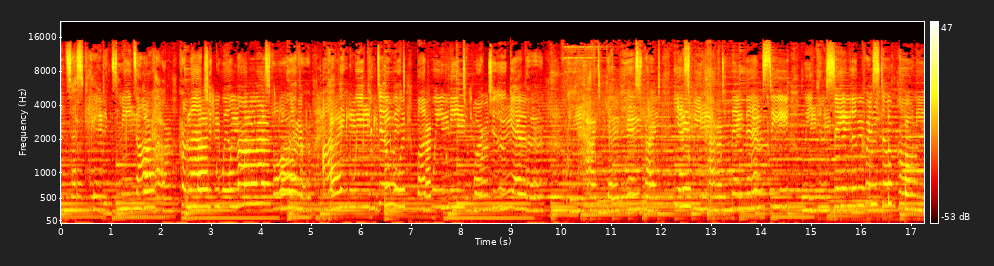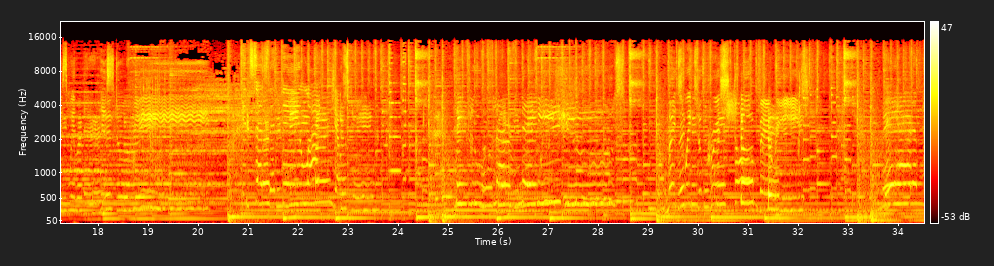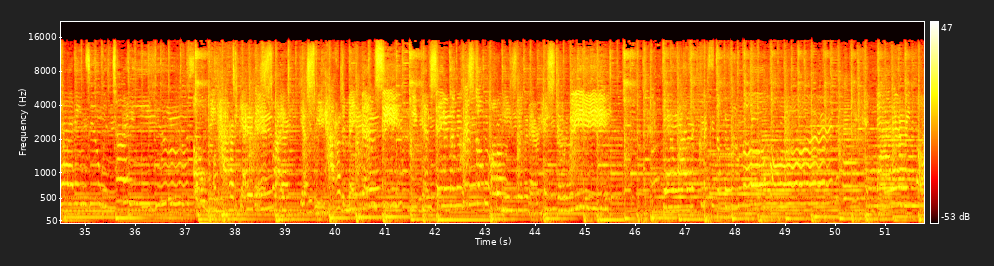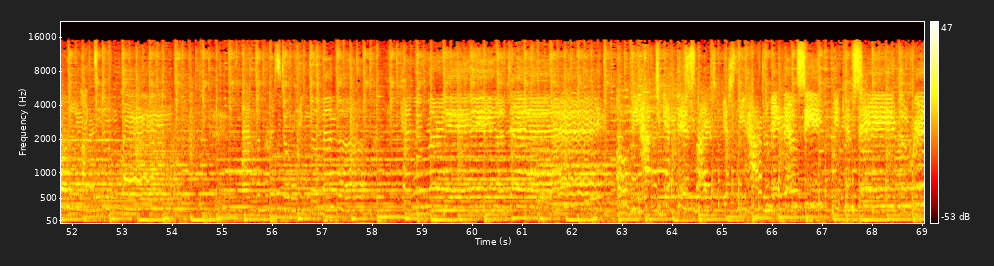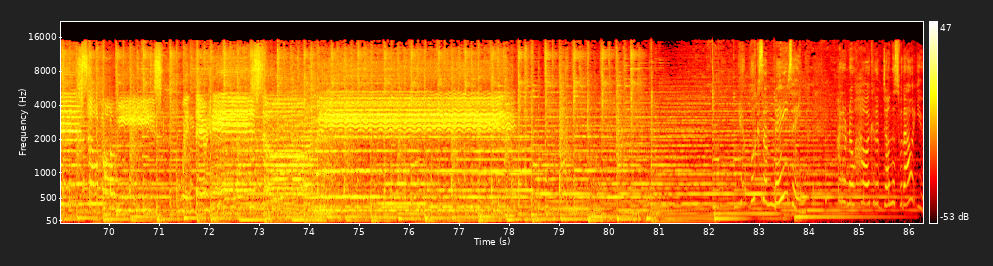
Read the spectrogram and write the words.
princess Cadance needs our help. Her magic will not last forever. I think we can do it, but we need to work together. Berries. They had a petting zoo with tiny views. Oh, we have to get this right. Yes, we have to make them see. done this without you.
